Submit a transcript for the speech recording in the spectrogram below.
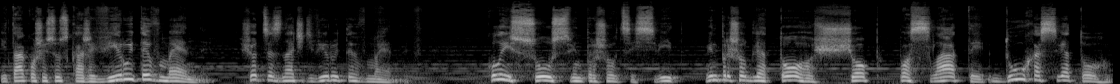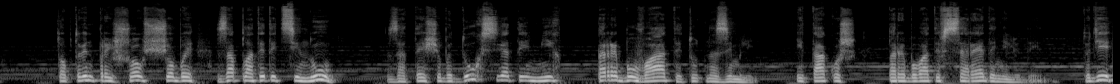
І також Ісус каже: віруйте в мене. Що це значить віруйте в мене? Коли Ісус Він прийшов в цей світ, Він прийшов для того, щоб послати Духа Святого. Тобто Він прийшов, щоб заплатити ціну за те, щоб Дух Святий міг перебувати тут на землі, і також перебувати всередині людини. Тоді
